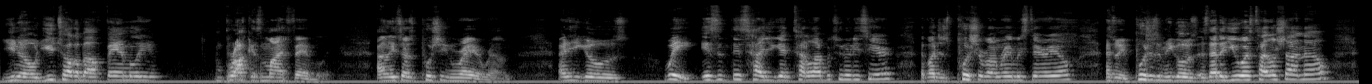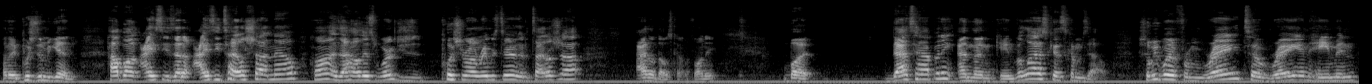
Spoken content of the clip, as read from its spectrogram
You know, you talk about family. Brock is my family, and he starts pushing Rey around, and he goes, "Wait, isn't this how you get title opportunities here? If I just push around Rey Mysterio?" And so he pushes him. He goes, "Is that a U.S. title shot now?" And then he pushes him again. How about IC? Is that an IC title shot now? Huh? Is that how this works? You just push around Rey Mysterio and get a title shot? I thought that was kind of funny, but that's happening, and then Cain Velasquez comes out. So we went from Rey to Rey and Heyman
